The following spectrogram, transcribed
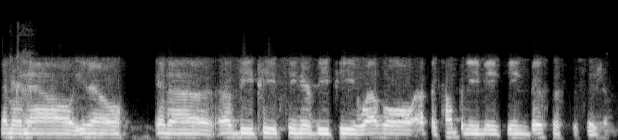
and are now, you know, in a, a VP, senior VP level at the company making business decisions.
